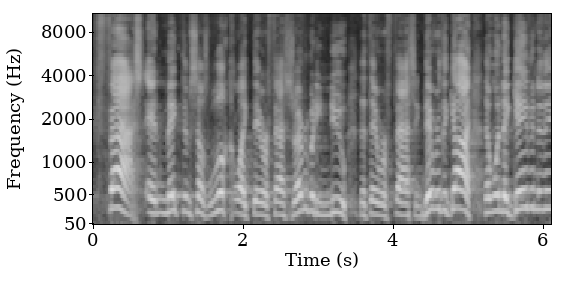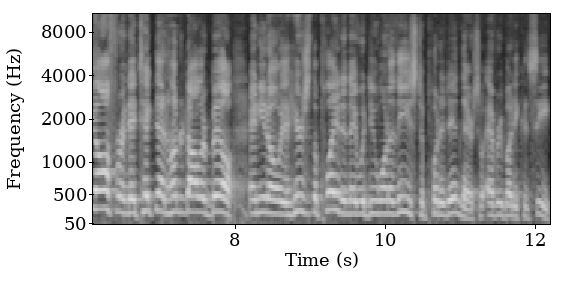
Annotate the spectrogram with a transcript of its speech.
fast and make themselves look like they were fasting. So everybody knew that they were fasting. They were the guy that when they gave into the offering, they'd take that $100 bill and, you know, here's the plate, and they would do one of these to put it in there so everybody could see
